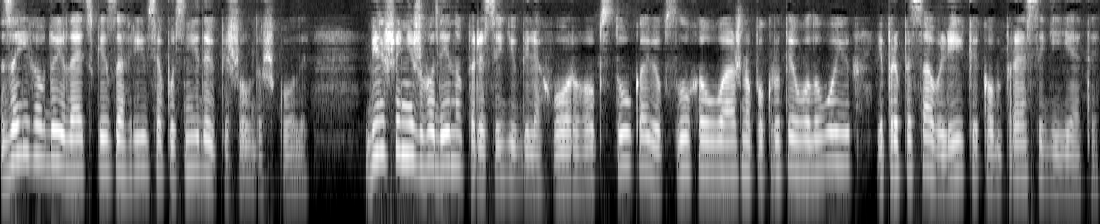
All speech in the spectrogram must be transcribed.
Заїхав до Ілецьких, загрівся, поснідав, пішов до школи. Більше ніж годину пересидів біля хворого, обстукав обслухав уважно, покрутив головою і приписав ліки, компреси, дієти.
